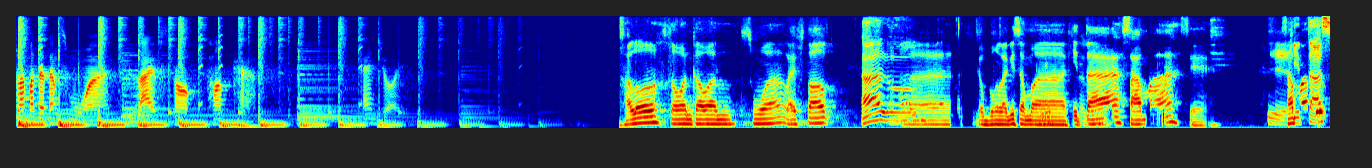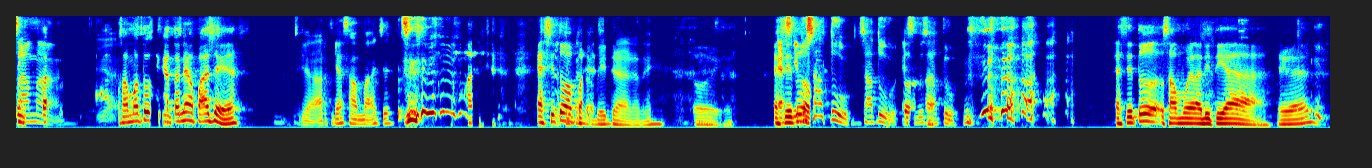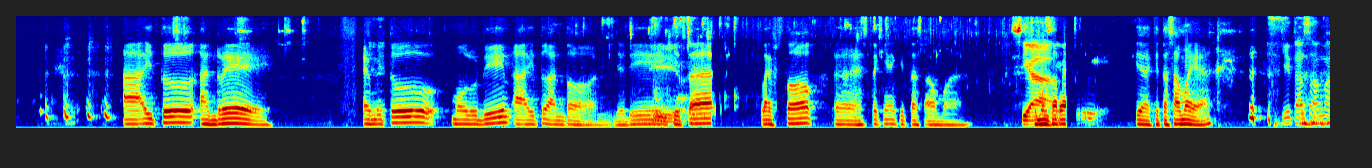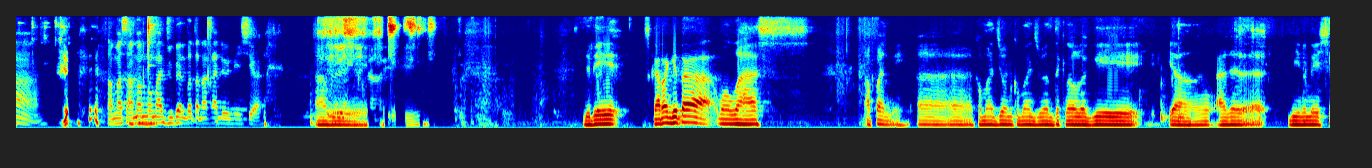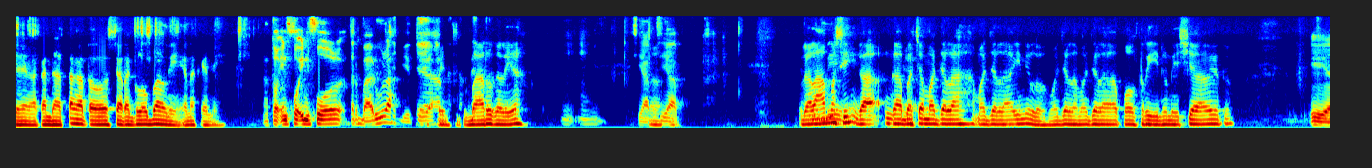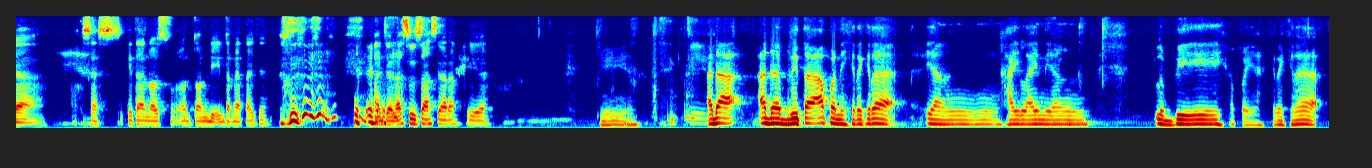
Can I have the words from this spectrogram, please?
Selamat datang semua di Livestock Podcast. Enjoy. Halo kawan-kawan semua Livestock. Halo. Eh, gabung lagi sama kita sama sih. Sama kita tuh sama. Sama tuh singkatannya apa aja ya? Ya artinya sama aja. S itu apa ya? beda katanya. Oh, iya. S, S, itu itu satu, satu. S itu satu. S itu Samuel Aditya, ya kan? A itu Andre. M itu Mauludin, A itu Anton. Jadi Iya. kita livestock eh, hashtagnya kita sama. Siap. Sementara ya kita sama ya. Kita sama. Sama-sama memajukan peternakan Indonesia. Amin. Jadi sekarang kita mau bahas apa nih eh, kemajuan-kemajuan teknologi yang ada di Indonesia yang akan datang atau secara global nih enaknya nih Atau info-info terbaru lah gitu ya. Info baru kali ya. Siap, Oh. siap. Udah Ini- lama sih nggak nggak baca majalah majalah ini loh majalah-majalah poultry Indonesia gitu. Iya. Akses kita harus nonton di internet aja. Majalah susah sekarang. Iya. Iya. Ada ada berita apa nih kira-kira yang highlight yang lebih apa ya? Kira-kira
